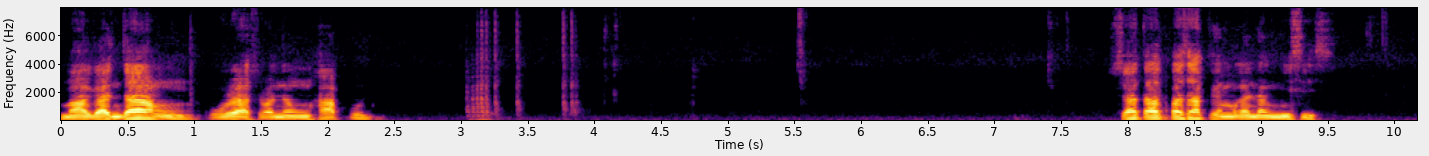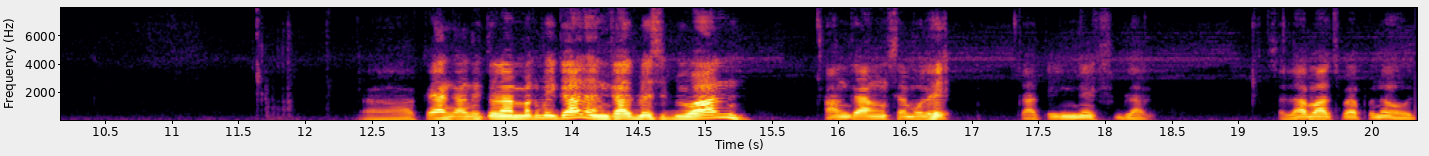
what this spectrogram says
Magandang oras o anong hapon. Shout out pa sa aking magandang misis. Ah, kaya hanggang dito lang mga kaibigan and God bless everyone. Hanggang sa muli sa ating next vlog. Salamat sa panood.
